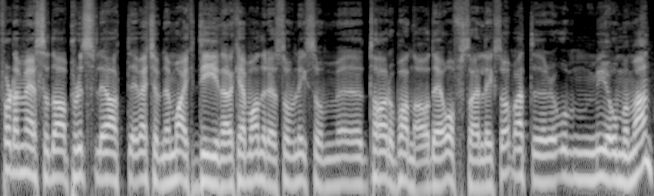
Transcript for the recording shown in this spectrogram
får de med seg da plutselig at Jeg vet ikke om det er Mike Dean eller hvem andre som liksom eh, tar opp handa, og det er offside, liksom, etter mye om og men.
